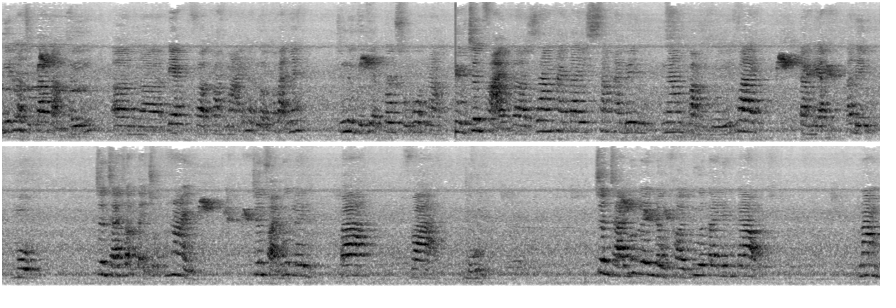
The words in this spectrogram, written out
Miễn là chúng ta cảm thấy uh, đẹp và thoải mái là được các bạn nhé. Chúng mình thực hiện câu số 1 nào. Từ chân phải và giang hai tay sang hai bên ngang bằng với vai. Càng đẹp ta đến một. Chân trái dậm tại chỗ hai. Chân phải bước lên ba và bốn chân trái bước lên, đồng thời đưa tay lên cao. 5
